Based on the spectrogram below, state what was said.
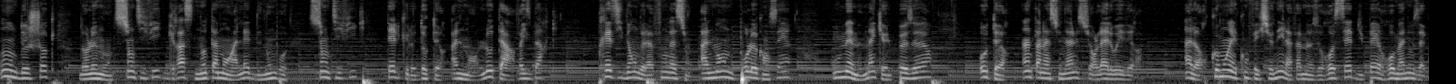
onde de choc dans le monde scientifique grâce notamment à l'aide de nombreux scientifiques tels que le docteur allemand Lothar Weisbach, président de la Fondation allemande pour le cancer, ou même Michael Peuser, auteur international sur l'aloe vera. Alors comment est confectionnée la fameuse recette du père Romano Zago?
